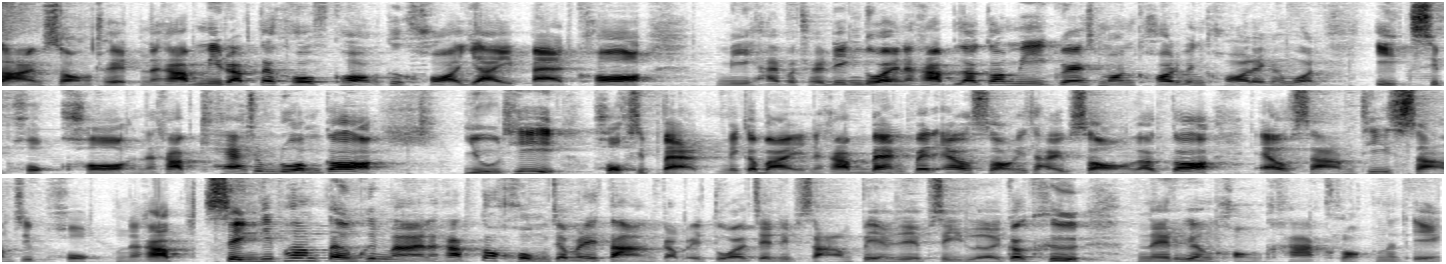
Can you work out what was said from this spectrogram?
32 เทรดนะครับ มี Raptor Cove Core ก็คือคอใหญ่ 8 คอ มี Hyper Trading ด้วยนะครับ แล้วก็มี Gracemont Core ที่เป็นคอเลยทั้งหมดอีก 16คอนะครับ แคชรวมๆก็ อยู่ที่ 68 เมกะไบต์นะครับ แบ่งเป็น L2 ที่ 32 แล้วก็ L3 ที่ 36 นะครับ สิ่งที่เพิ่มเติมขึ้นมานะครับ ก็คงจะไม่ได้ต่างกับไอตัว Gen 13 เปลี่ยนเป็น Gen 14 เลยก็คือในเรื่องของค่าคล็อกนั่นเอง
